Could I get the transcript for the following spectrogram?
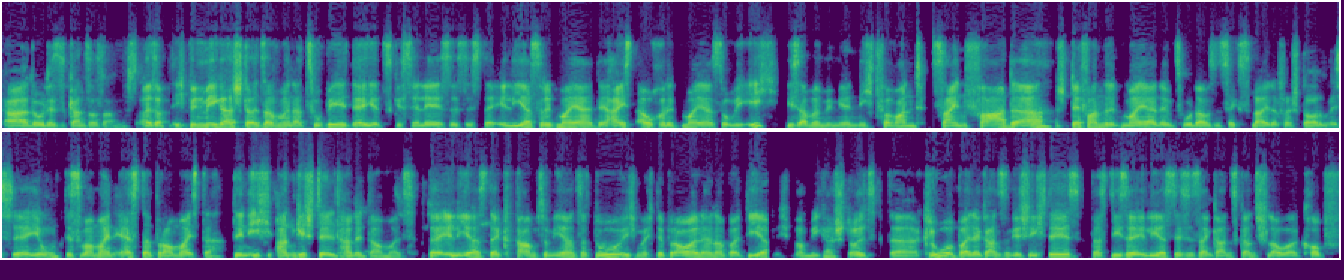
Ja, du, das ist ganz was anderes. Also, ich bin mega stolz auf meinen Azubi, der jetzt Geselle ist. Es ist der Elias Rittmeier, der heißt auch Rittmeier, so wie ich, ist aber mit mir nicht verwandt. Sein Vater, Stefan Rittmeier, der 2006 leider verstorben ist, sehr jung, das war mein erster Braumeister, den ich angestellt hatte damals. Der Elias, der kam zu mir und sagt, du, ich möchte Brauerlerner bei dir. Ich war mega stolz. Der Clou bei der ganzen Geschichte ist, dass dieser Elias, das ist ein ganz, ganz schlauer Kopf.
